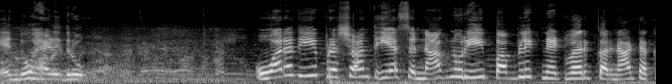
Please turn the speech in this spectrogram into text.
ಎಂದು ಹೇಳಿದರು. ವರದಿ Prashant S Nagnuri public network Karnataka.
